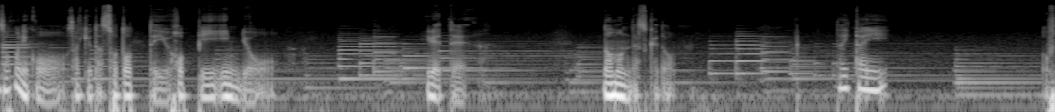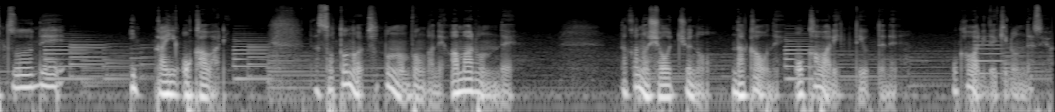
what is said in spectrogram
でそこにこう、さっき言った外っていうホッピー飲料を入れて飲むんですけど、だいたい普通で1回おかわり。外の、外の分がね、余るんで、中の焼酎の中をね、おかわりって言ってね、おかわりできるんですよ。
